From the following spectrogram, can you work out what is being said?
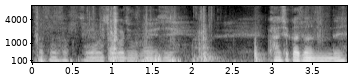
저 녀석 제가 저걸 두고 가야지. 간식 가져왔는데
